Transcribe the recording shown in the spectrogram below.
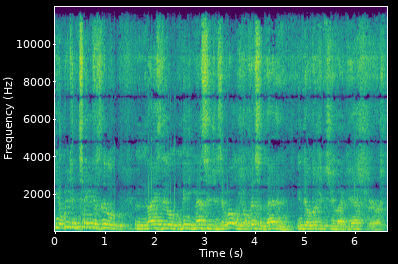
you know, we can take this little nice little mini message and say, well, you know, this and that, and, and they'll look at you like, yeah, sure.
